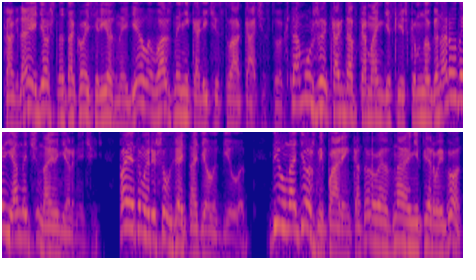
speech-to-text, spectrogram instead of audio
Когда идешь на такое серьезное дело, важно не количество, а качество. К тому же, когда в команде слишком много народа, я начинаю нервничать. Поэтому решил взять на дело Билла. Билл надежный парень, которого я знаю не первый год.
